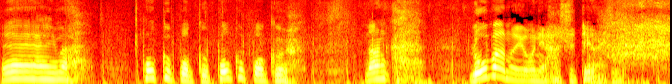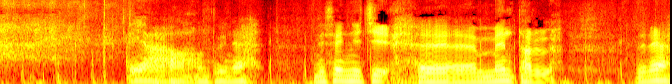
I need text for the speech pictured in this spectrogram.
えー、今、ポクポク、ポクポク、なんか、ロバのように走っています。いやー、本当にね、2000日、えー、メンタル。でね、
